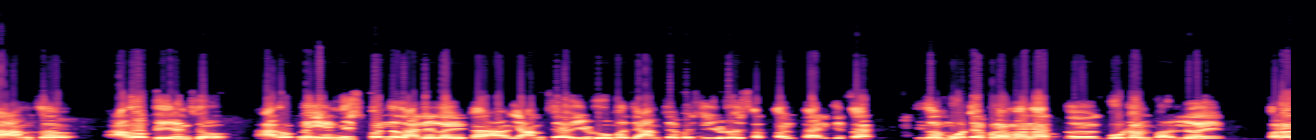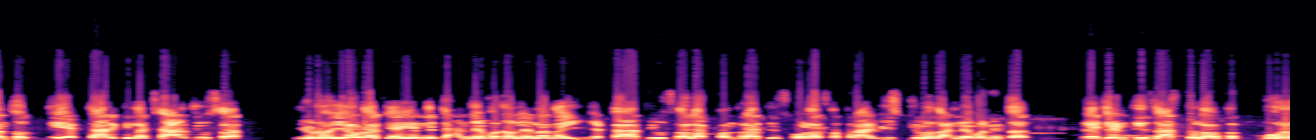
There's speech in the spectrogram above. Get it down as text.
हा आमचं आरोप आहे यांच्यावर आरोप नाही हे निष्पन्न झालेलं आहे. का आमच्या हिडोमध्ये आमच्यापैकी आमच्या हिडो आहे सत्तावीस तारखेचा. तिथं मोठ्या प्रमाणात गोडाऊन भरलेलं आहे. परंतु एक तारखेला चार दिवसात हिडो एवढं काय यांनी धान्य बनवलेलं नाही. एका दिवसाला पंधरा ते सोळा सतरा वीस किलो धान्य बनवतात. प्रेझेंटी जास्त लावतात. मोर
